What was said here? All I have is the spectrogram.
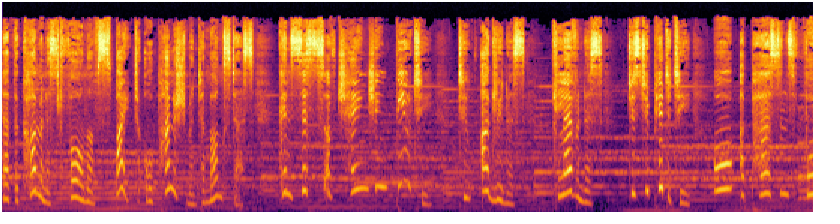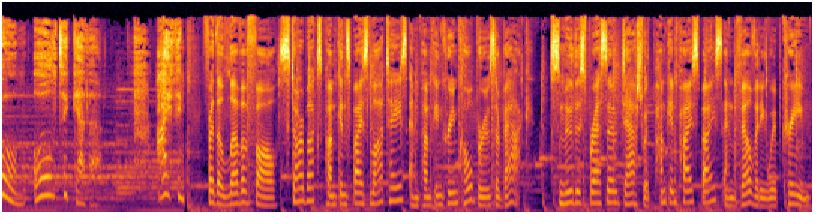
that the commonest form of spite or punishment amongst us consists of changing beauty to ugliness, cleverness to stupidity, or a person's form altogether. I think For the love of fall, Starbucks pumpkin spice lattes and pumpkin cream cold brews are back. Smooth espresso dashed with pumpkin pie spice and velvety whipped cream.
